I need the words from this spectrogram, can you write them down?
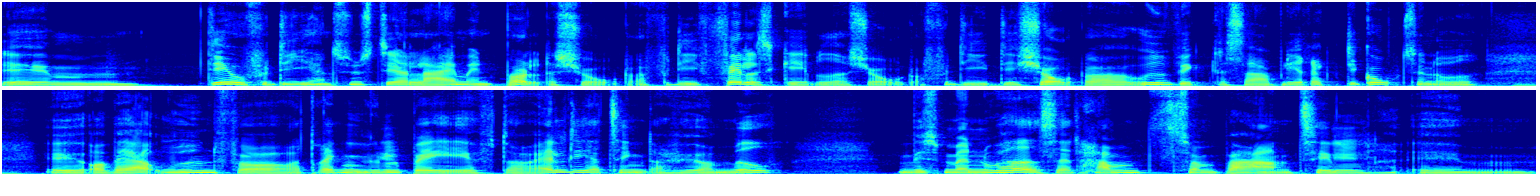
øhm, det er jo fordi, han synes, det at lege med en bold er sjovt, og fordi fællesskabet er sjovt, og fordi det er sjovt at udvikle sig og blive rigtig god til noget. Øh, og være udenfor og drikke en øl bagefter, og alle de her ting, der hører med. Hvis man nu havde sat ham som barn til øhm,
